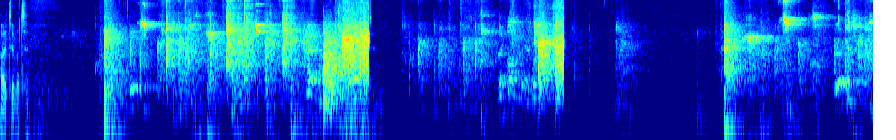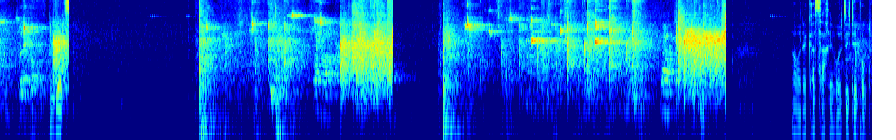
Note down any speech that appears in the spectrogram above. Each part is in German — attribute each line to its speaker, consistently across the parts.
Speaker 1: heute wird. Und jetzt Aber der Kasache holt sich den Punkt.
